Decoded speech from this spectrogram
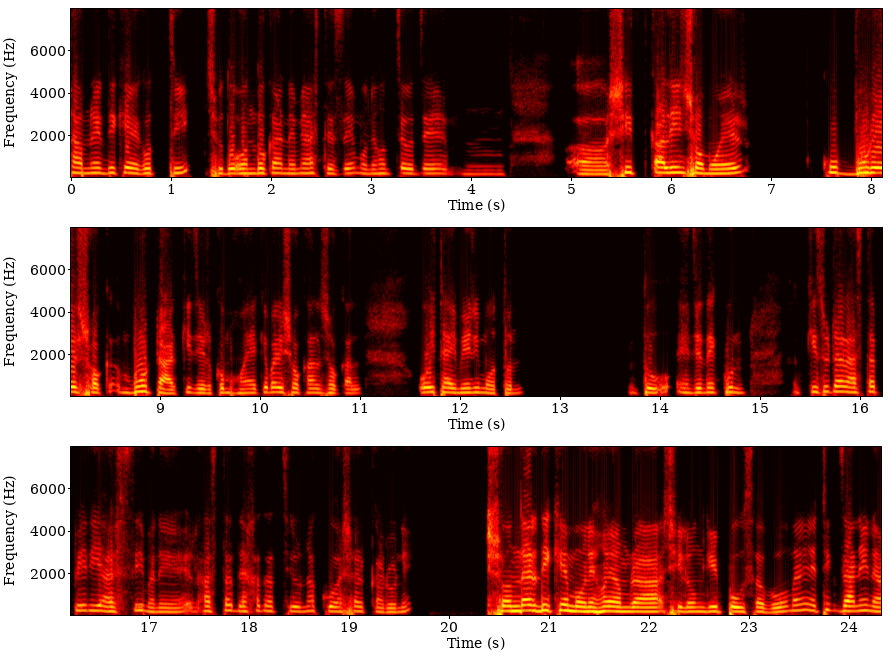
সামনের দিকে এগোচ্ছি, শুধু অন্ধকার নেমে আসতেছে, মনে হচ্ছে যে শীতকালীন সময়ের খুব বুড়ের সকাল ভোরটা আর কি যেরকম হয়, একেবারে সকাল সকাল, ওই টাইমেরই মতন। তো এই যে দেখুন, কিছুটা রাস্তা পেরিয়ে আসছি মানে রাস্তা দেখা যাচ্ছিল না কুয়াশার কারণে। সন্ধ্যার দিকে মনে হয় আমরা শিলংয়ে পৌঁছাবো। মানে ঠিক জানি না,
